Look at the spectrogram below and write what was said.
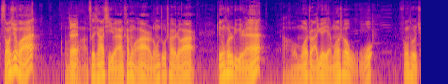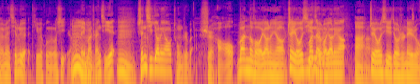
《死亡循环》对。啊，《侧墙起源》《看门狗二》《龙珠超宇宙二》《灵魂旅人》，然后《魔爪越野摩托车五》《风兔全面侵略》TV 互动游戏，然后《嗯。雷曼传奇》嗯，神奇幺零幺重置版是。好，Wonderful 幺零幺这游戏就是，Wonderful 幺零幺，啊啊，这游戏就是那种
